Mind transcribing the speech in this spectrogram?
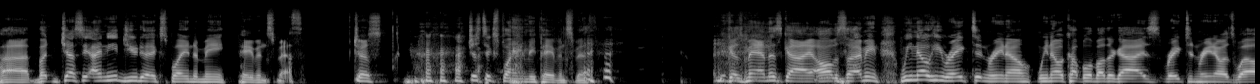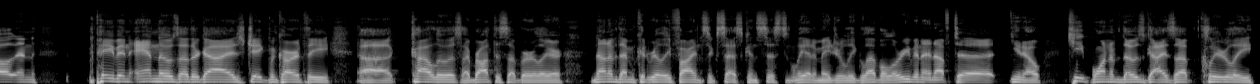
Uh, but Jesse, I need you to explain to me Pavin Smith. Just, just explain to me Pavin Smith. Because man, this guy all of a sudden, I mean, we know he raked in Reno. We know a couple of other guys raked in Reno as well. And Pavin and those other guys, Jake McCarthy, uh, Kyle Lewis, I brought this up earlier. None of them could really find success consistently at a major league level or even enough to, you know, keep one of those guys up clearly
